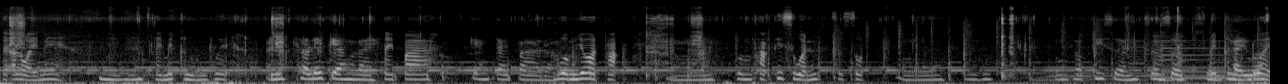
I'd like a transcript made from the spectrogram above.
แต่อร่อยแม่อืมใส่เม็ดขนุนด้วยอันนี้เขาเรียกแกงอะไร ไตปลาแกงไตปลาเหรอรวมยอดผักอ๋อรวมผักที่สวนสดอ๋อๆอือฮึลงพักที่สวนสดสดๆสวเม็นดขไข่นุนด้วย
